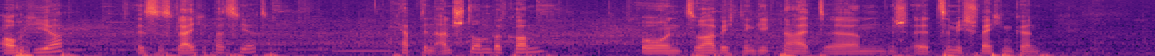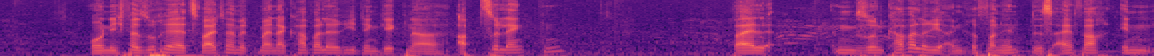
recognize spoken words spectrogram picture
Auch hier ist das gleiche passiert. Ich habe den Ansturm bekommen. Und so habe ich den Gegner halt ähm, sch äh, ziemlich schwächen können. Und ich versuche jetzt weiter mit meiner Kavallerie den Gegner abzulenken. Weil so ein Kavallerieangriff von hinten ist einfach in...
